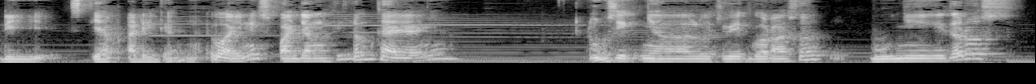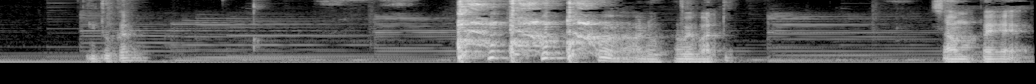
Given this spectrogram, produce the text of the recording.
di setiap adegannya. Wah ini sepanjang film kayaknya musiknya Ludwig Göransson bunyi terus, gitu kan? Aduh, sampai batuk. Sampai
